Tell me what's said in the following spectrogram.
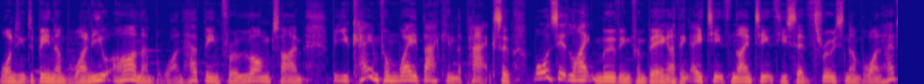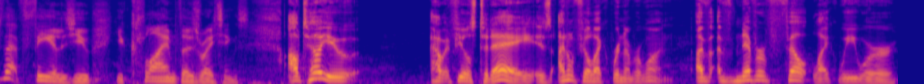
wanting to be number one. You are number one, have been for a long time, but you came from way back in the pack. So, what was it like moving from being, I think, 18th, 19th, you said, through to number one? How did that feel as you, you climbed those ratings? I'll tell you how it feels today is I don't feel like we're number one. I've, I've never felt like we were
